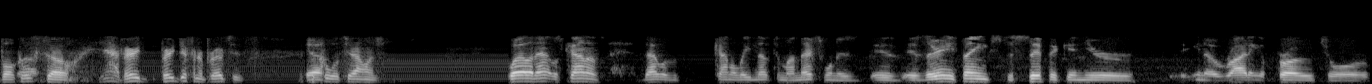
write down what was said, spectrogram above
vocals. So yeah, very very different approaches. It's Yeah. a cool challenge. Well, and that was kind of that was kind of leading up to my next one is is is there anything specific in your you know writing approach or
